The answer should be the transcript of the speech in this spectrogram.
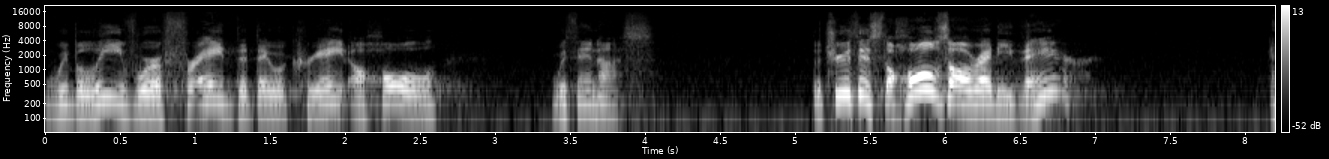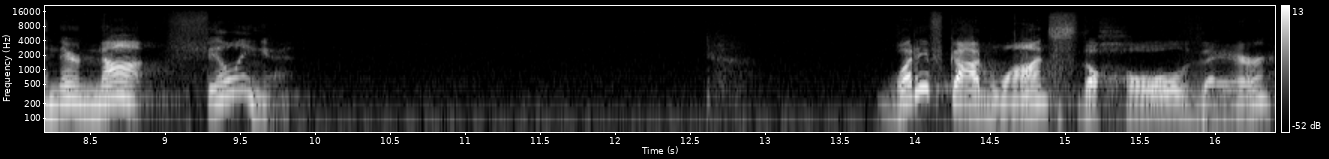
we believe we're afraid that they will create a hole within us. The truth is, the hole's already there, and they're not filling it. What if God wants the hole there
